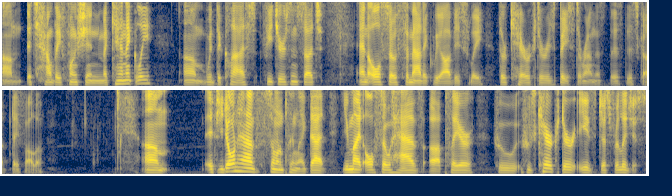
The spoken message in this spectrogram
Um, it's how they function mechanically um, with the class features and such, and also thematically. Obviously, their character is based around this this, this god they follow. Um, if you don't have someone playing like that, you might also have a player who whose character is just religious.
